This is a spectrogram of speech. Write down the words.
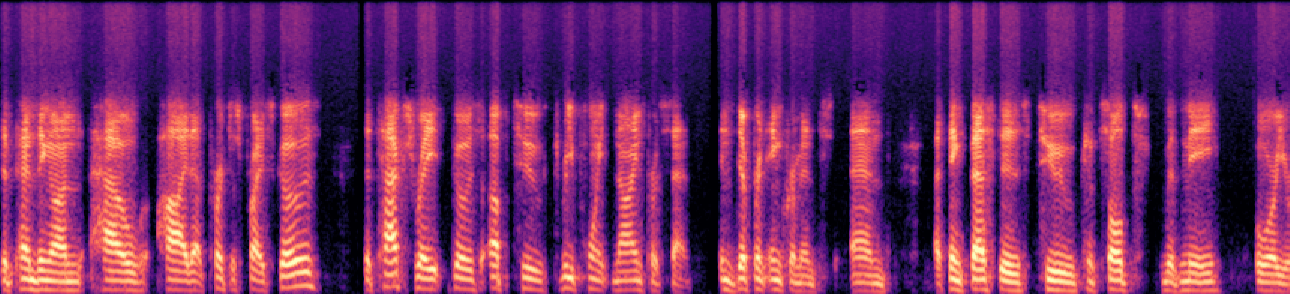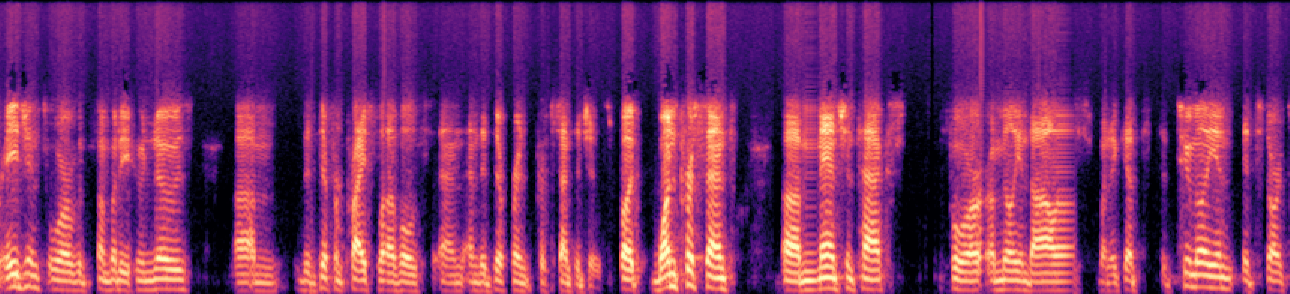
depending on how high that purchase price goes, the tax rate goes up to 3.9% in different increments. And I think best is to consult with me or your agent or with somebody who knows um, the different price levels and, and the different percentages. But 1% uh, mansion tax for a million dollars. When it gets to 2 million, it starts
